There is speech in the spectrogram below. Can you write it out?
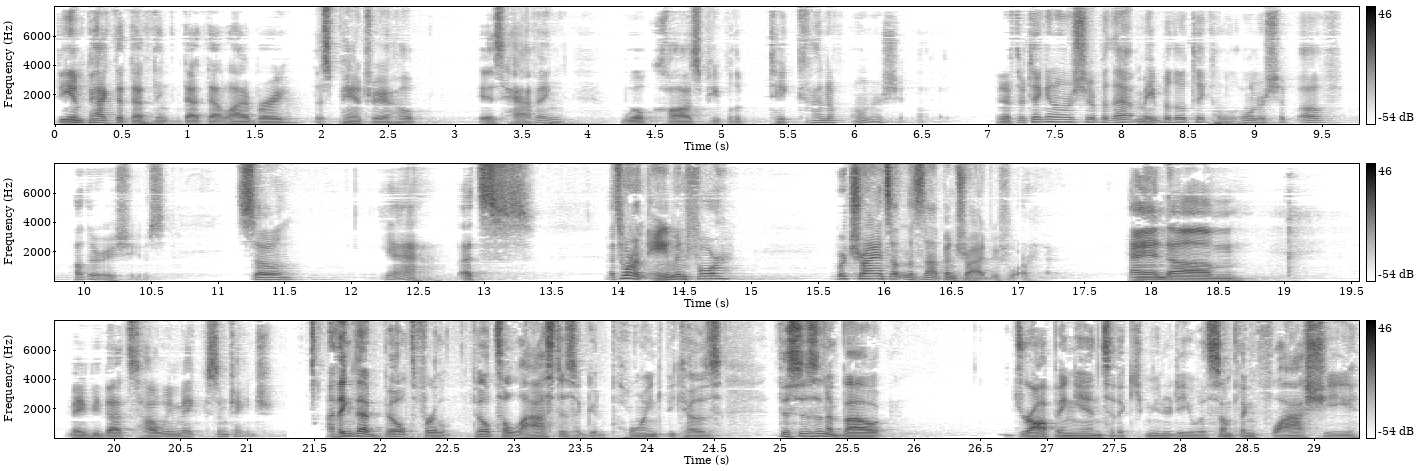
the impact that that thing, that that library this pantry i hope is having will cause people to take kind of ownership of it and if they're taking ownership of that, maybe they'll take ownership of other issues. So, yeah, that's that's what I'm aiming for. We're trying something that's not been tried before, and um, maybe that's how we make some change. I think that built for built to last is a good point because this isn't about dropping into the community with something flashy,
